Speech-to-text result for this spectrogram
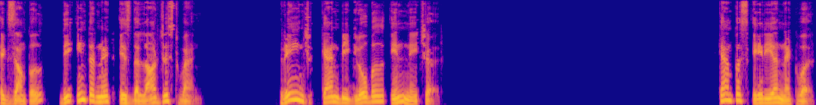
Example, the Internet is the largest WAN. Range can be global in nature. Campus Area Network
